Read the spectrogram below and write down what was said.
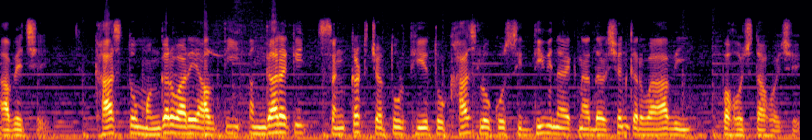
આવે છે. ખાસ તો મંગળવારે આવતી અંગારકી સંકટ ચતુર્થીએ તો ખાસ લોકો સિદ્ધિવિનાયકના દર્શન કરવા આવી પહોંચતા હોય છે.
